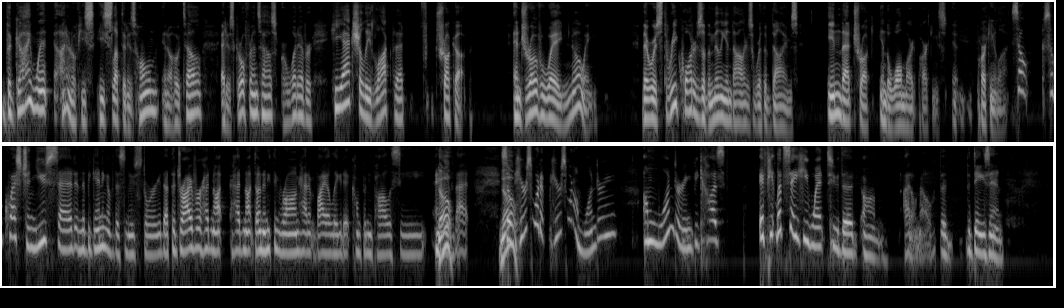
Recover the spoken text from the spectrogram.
the guy went i don't know if he's he slept in his home in a hotel at his girlfriend's house or whatever he actually locked that f- truck up and drove away knowing there was three quarters of a million dollars worth of dimes in that truck in the walmart parking uh, parking lot So, so question: You said in the beginning of this news story that the driver had not had not done anything wrong, hadn't violated company policy, any No. of that. no So here's what it, here's what I'm wondering. I'm wondering because if he let's say he went to the um I don't know the the Days Inn,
